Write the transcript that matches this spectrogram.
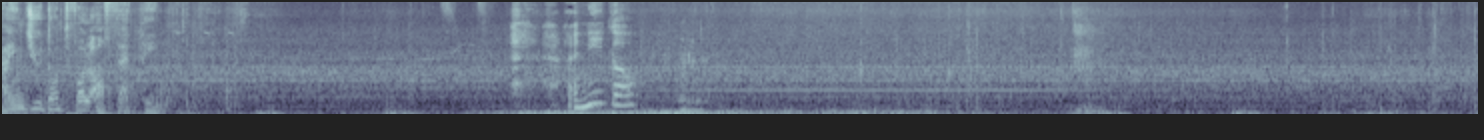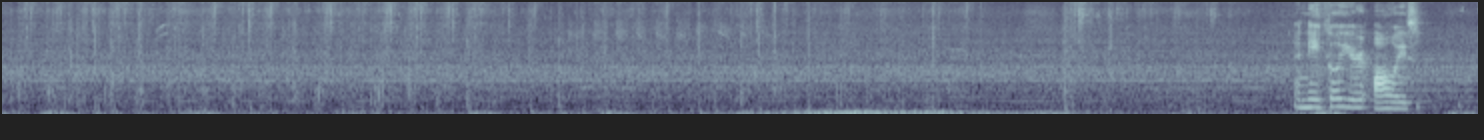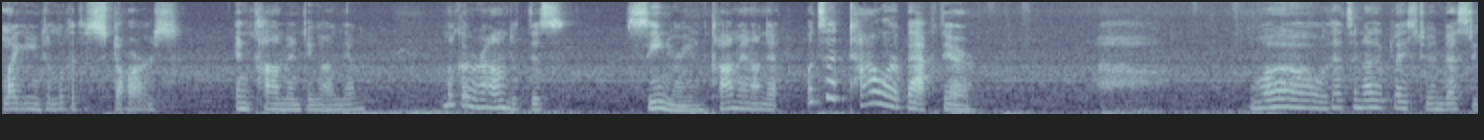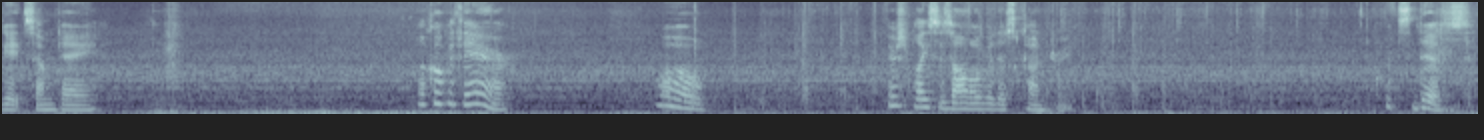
Mind you don't fall off that thing. Anigo. Anigo, you're always liking to look at the stars and commenting on them. Look around at this scenery and comment on that. What's that tower back there? Whoa, that's another place to investigate someday. Look over there. Whoa. There's places all over this country. What's this?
